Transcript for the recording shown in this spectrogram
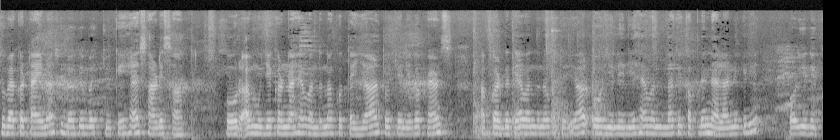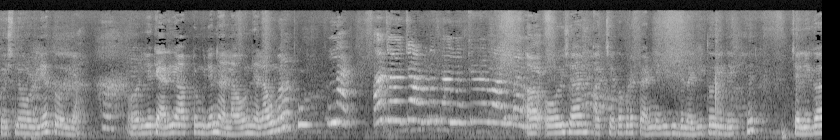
सुबह का टाइम है, सुबह के बज चुके हैं साढ़े सात। और अब मुझे करना है वंदना को तैयार। तो चलिएगा, फ्रेंड्स अब कर देते हैं वंदना को तैयार। और ये ले लिए हैं वंदना के कपड़े नहलाने के लिए। और ये देखो इसने ओढ़ लिया तोलिया और ये कह रही है, आप तो मुझे नहलाओ। नहलाऊ मैं आपको? और शायद अच्छे कपड़े पहनने की जिद लगी तो ये देखिए। चलेगा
